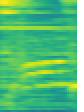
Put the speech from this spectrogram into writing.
time.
